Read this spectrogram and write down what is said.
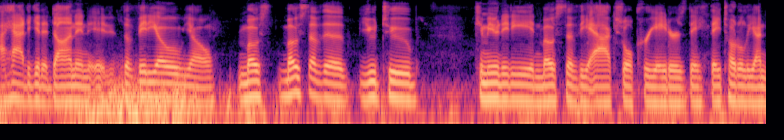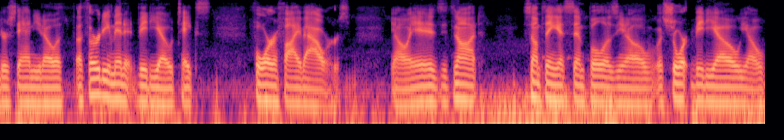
I had to get it done. And it, the video, you know, most most of the YouTube community and most of the actual creators, they they totally understand. You know, a, a 30 minute video takes four or five hours. You know, it's, it's not something as simple as you know a short video you know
